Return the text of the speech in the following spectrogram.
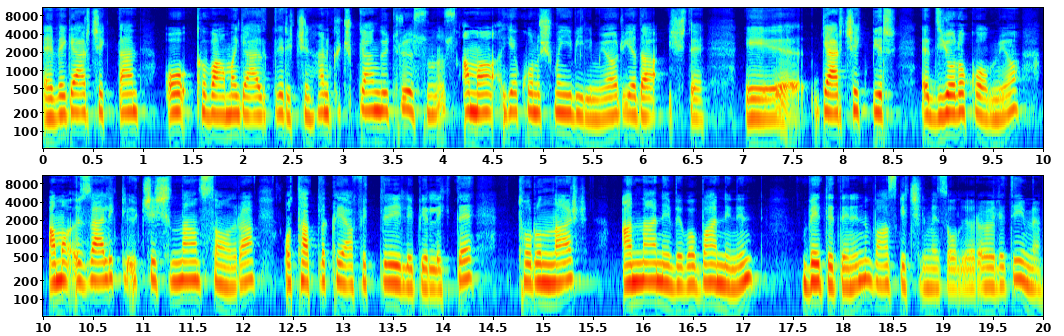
e, ve gerçekten o kıvama geldikleri için hani küçükken götürüyorsunuz ama ya konuşmayı bilmiyor ya da işte e, gerçek bir e, diyalog olmuyor. Ama özellikle 3 yaşından sonra o tatlı kıyafetleriyle birlikte torunlar anneanne ve babaannenin ve dedenin vazgeçilmezi oluyor öyle değil mi?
